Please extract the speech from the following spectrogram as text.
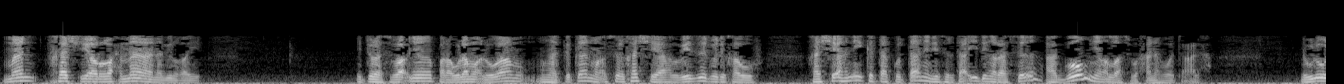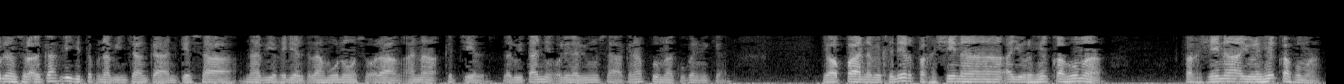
Man khasyar rahman bil ghaib. Itulah sebabnya para ulama luar mengatakan maksud khasyah berbeza daripada khauf. Khasyah ni ketakutan yang disertai dengan rasa agungnya Allah Subhanahu wa. Dulu dalam surah Al-Kahfi kita pernah bincangkan kisah Nabi Khidir telah membunuh seorang anak kecil lalu ditanya oleh Nabi Musa kenapa melakukan demikian. Jawapan Nabi Khidir fa khashina ayurhiqahuma Fakhshina yulhiqahuma.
